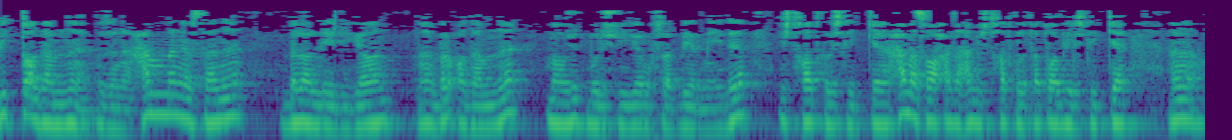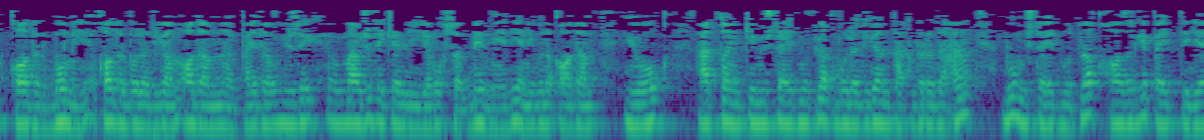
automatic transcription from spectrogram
bitta odamni o'zini hamma narsani bilolmaydigan bir odamni mavjud bo'lishiga ruxsat bermaydi. Ishtihod qilishlikka hamma sohada ham ishtihod qilib fatvo berishlikka qodir bo'lmay qodir bo'ladigan odamni paydo mavjud ekanligiga ruxsat bermaydi. Ya'ni bunaqa odam yo'q. Hattoki mushtahid mutlaq bo'ladigan taqdirida ham bu mushtahid mutlaq hozirgi paytdagi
